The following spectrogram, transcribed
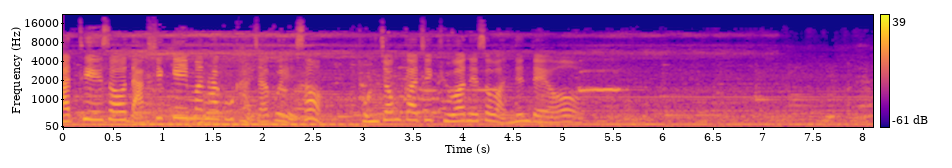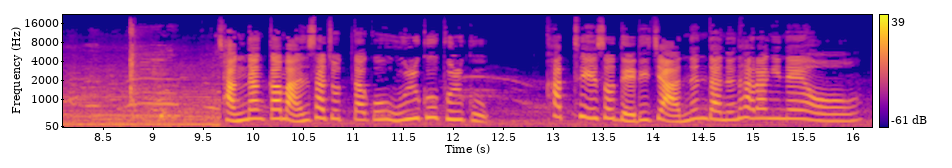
마트에서 낚시 게임만 하고 가자고 해서 동전까지 교환해서 왔는데요. 장난감 안 사줬다고 울고불고 카트에서 내리지 않는다는 하랑이네요.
